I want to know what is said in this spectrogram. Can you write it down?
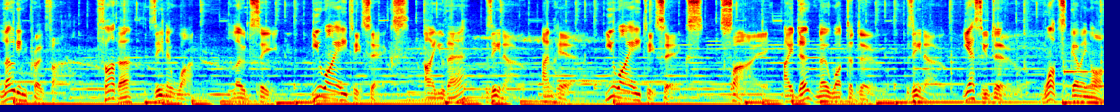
loading profile. Father, Xeno 1, load scene. UI86, are you there? Xeno, I'm here. UI86, sigh, I don't know what to do. Xeno, yes you do. What's going on?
